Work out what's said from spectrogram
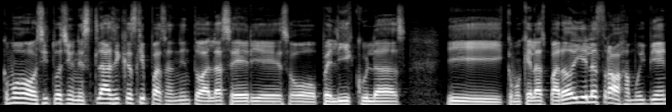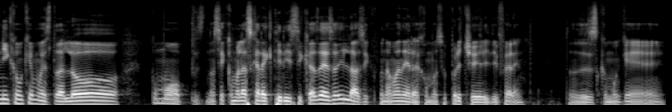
como situaciones clásicas que pasan en todas las series o películas y como que las parodia y las trabaja muy bien y como que muestra lo, como, pues no sé, como las características de eso y lo hace de una manera como súper chévere y diferente. Entonces como que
